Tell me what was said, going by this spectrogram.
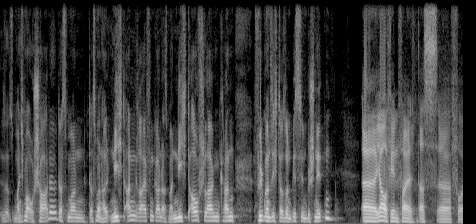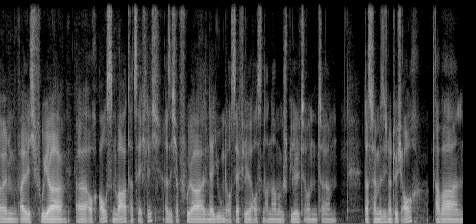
Es ist manchmal auch schade, dass man, dass man halt nicht angreifen kann, dass man nicht aufschlagen kann. Fühlt man sich da so ein bisschen beschnitten? Äh, ja, auf jeden Fall. Das äh, vor allem, weil ich früher äh, auch außen war tatsächlich. Also ich habe früher in der Jugend auch sehr viel Außenannahme gespielt und ähm, das vermisse ich natürlich auch. Aber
